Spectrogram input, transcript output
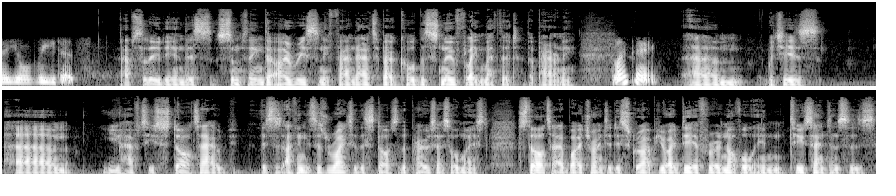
to your readers. Absolutely, and there's something that I recently found out about called the snowflake method, apparently. Okay. Um, which is um, you have to start out. This is, I think, this is right at the start of the process. Almost start out by trying to describe your idea for a novel in two sentences.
